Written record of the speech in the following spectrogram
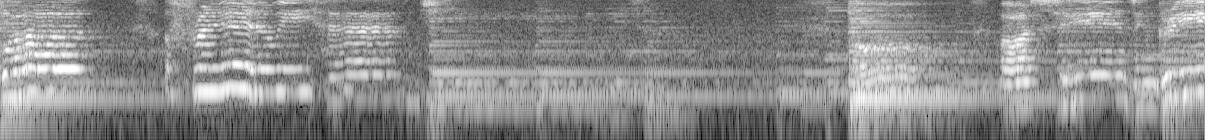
What a friend we have in Jesus. All our sins and grief.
